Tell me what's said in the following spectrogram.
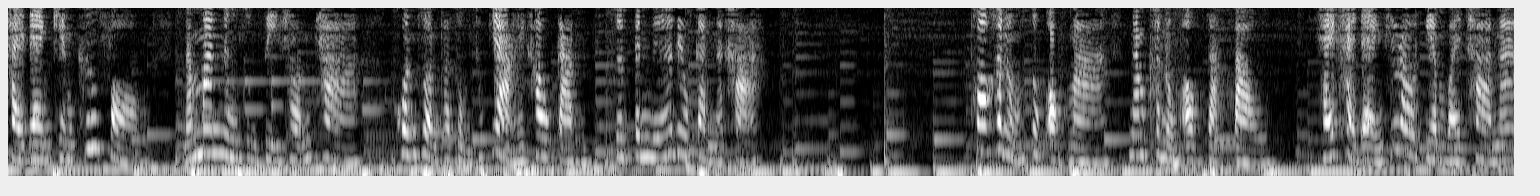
ไข่แดงเค็มครึ่งฟอง น้ำมัน1ส่วน4ช้อนชา คนส่วนผสมทุกอย่างให้เข้ากัน จนเป็นเนื้อเดียวกันนะคะพอขนมสุกออกมา นำขนมออกจากเตา ใช้ไข่แดงที่เราเตรียมไว้ทาหน้า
